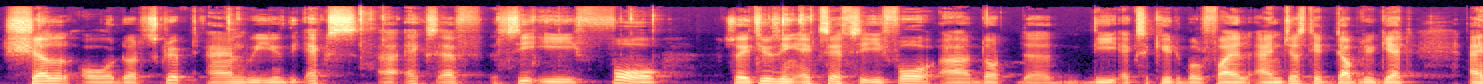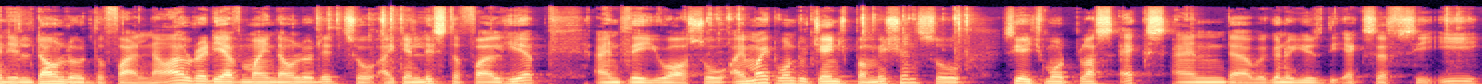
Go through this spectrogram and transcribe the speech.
shell or dot script and we use the x uh, xfce4 so it's using xfce4 uh, dot uh, the executable file and just hit wget and it'll download the file. Now i already have mine downloaded so i can list the file here and there you are. So i might want to change permissions so chmod plus x and uh, we're going to use the xfce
